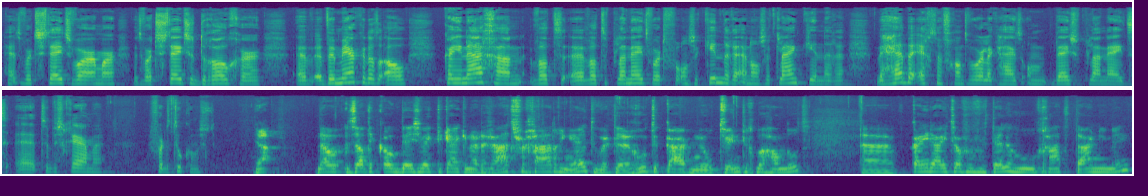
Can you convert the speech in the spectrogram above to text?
Het wordt steeds warmer, het wordt steeds droger. Eh, we- merken dat al. Kan je nagaan wat, wat de planeet wordt voor onze kinderen en onze kleinkinderen? We hebben echt een verantwoordelijkheid om deze planeet te beschermen voor de toekomst. Ja. Nou zat ik ook deze week te kijken naar de raadsvergadering. Hè? Toen werd de routekaart 020 behandeld. Eh, kan je daar iets over vertellen? Hoe gaat het daar nu mee?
